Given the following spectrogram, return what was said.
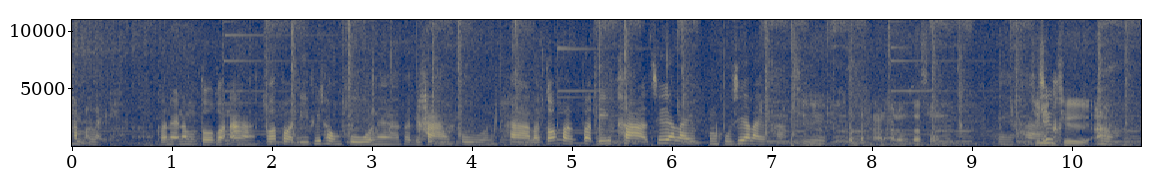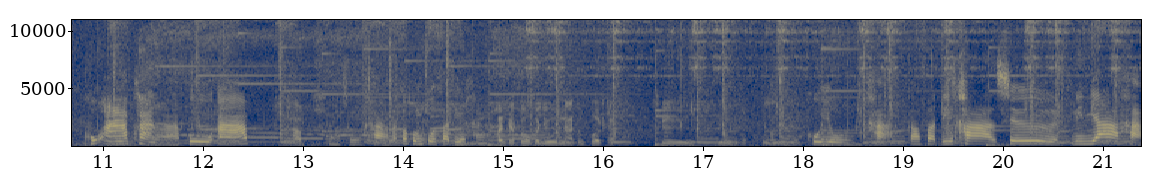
ทำอะไรก็แนะนำตัวก่อนอะก็สวัสดีพี่ทองพูนนะคะสวัสดีพี่ค่ะทองพูนค่ะ แล้วก็ขอสวัสดีค่ะ ชื่ออะไรคุณครูชื่ออะไรคะชื่อพลทหารอานนท์ตะสง ครับโอเคค่ะชื่อเล่นชื่ออาร์ตครูอาร์ฟค่ะอ่าครูอาร์ฟครับโอเคค่ะ แล้วก็คุณครูสวัสดีค่ะ พันจะโทประยูนนาสมโพธิครับ ชื่อยูนครับครูยูนครับ ครูยูนค่ะ ก็สวัสดีค่ะ ชื่อนินย่าค่ะ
